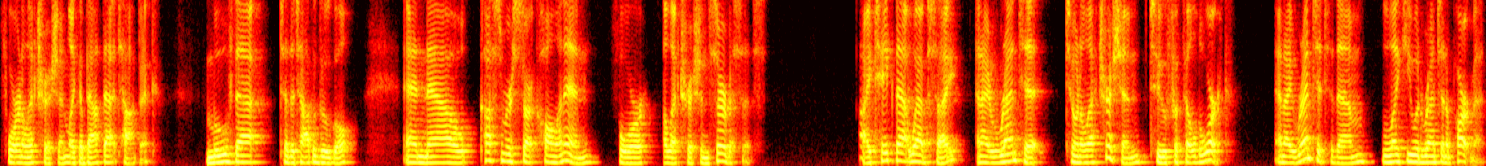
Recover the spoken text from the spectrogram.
for an electrician, like about that topic, move that to the top of Google, and now customers start calling in for electrician services. I take that website and I rent it to an electrician to fulfill the work and I rent it to them like you would rent an apartment.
